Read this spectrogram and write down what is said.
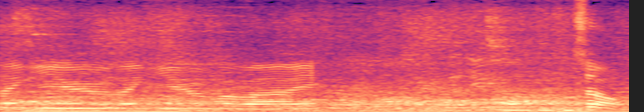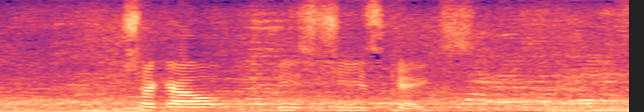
Thank you. Thank you. Bye bye. So, check out these cheesecakes.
